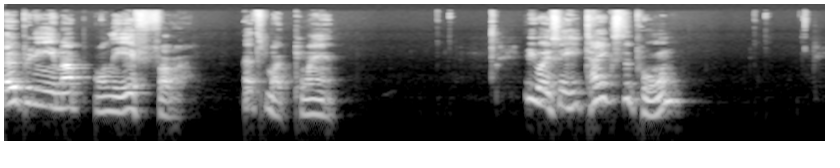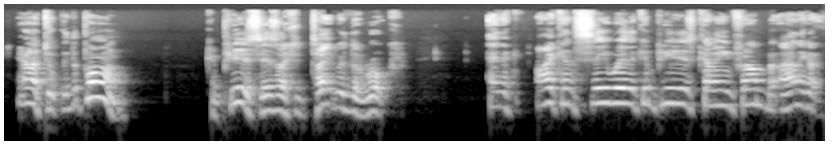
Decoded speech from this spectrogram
opening him up on the f file. That's my plan. Anyway, so he takes the pawn, and I took with the pawn. Computer says I should take with the rook. And I can see where the computer is coming from, but I only got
